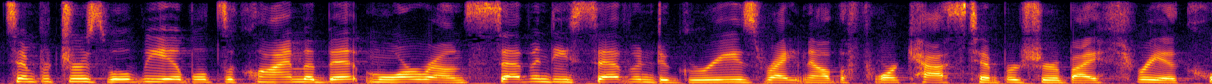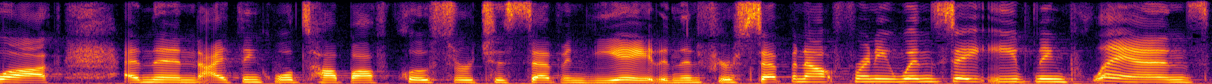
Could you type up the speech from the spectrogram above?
temperatures will be able to climb a bit more, around 77 degrees right now, the forecast temperature by 3 o'clock. And then I think we'll top off closer to 78. And then if you're stepping out for any Wednesday evening plans,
